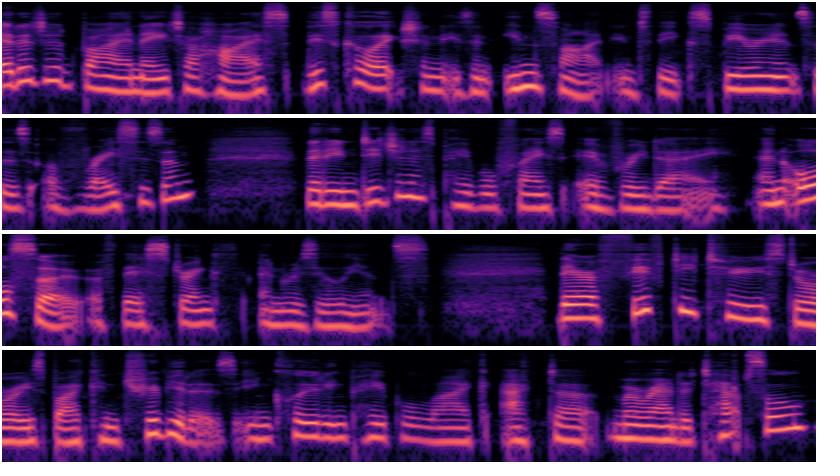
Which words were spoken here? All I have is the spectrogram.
Edited by Anita Heiss, this collection is an insight into the experiences of racism that Indigenous people face every day, and also of their strength and resilience. There are 52 stories by contributors, including people like actor Miranda Tapsell,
